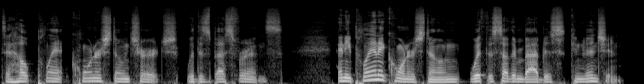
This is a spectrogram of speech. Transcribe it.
to help plant Cornerstone Church with his best friends. And he planted Cornerstone with the Southern Baptist Convention.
